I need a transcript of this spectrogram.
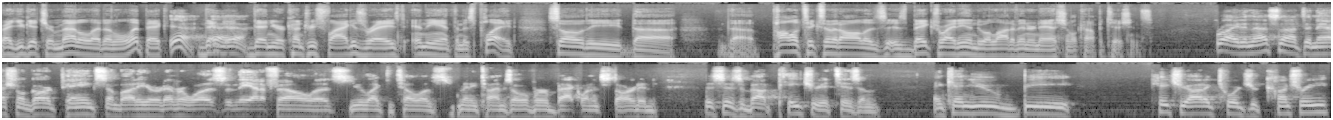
right? You get your medal at an Olympic, Yeah, then, yeah, your, yeah. then your country's flag is raised and the anthem is played. So the the the politics of it all is is baked right into a lot of international competitions. Right, and that's not the National Guard paying somebody or whatever it was in the NFL, as you like to tell us many times over back when it started. This is about patriotism. And can you be patriotic towards your country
